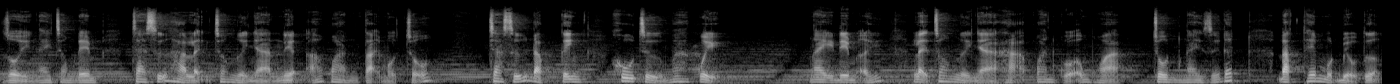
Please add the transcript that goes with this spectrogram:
Rồi ngay trong đêm, cha xứ hạ lệnh cho người nhà niệm áo quan tại một chỗ. Cha xứ đọc kinh khu trừ ma quỷ. Ngay đêm ấy lại cho người nhà hạ quan của ông Hòa chôn ngay dưới đất, đặt thêm một biểu tượng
